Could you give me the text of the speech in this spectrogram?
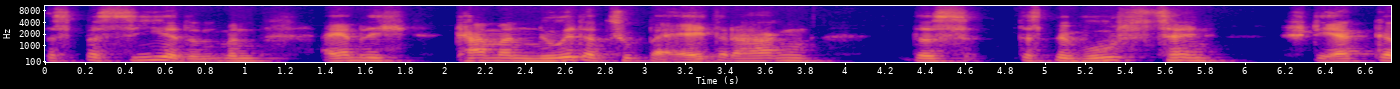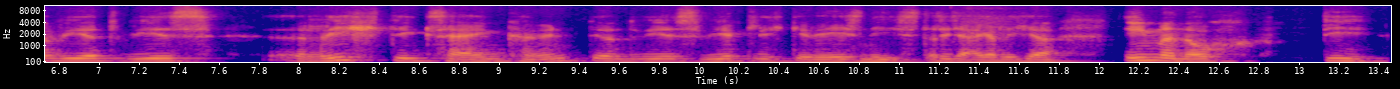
das passiert und man eigentlich kann man nur dazu beitragen, dass das Bewusstsein stärker wird, wie es richtig sein könnte und wie es wirklich gewesen ist. Das ist eigentlich ja immer noch die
